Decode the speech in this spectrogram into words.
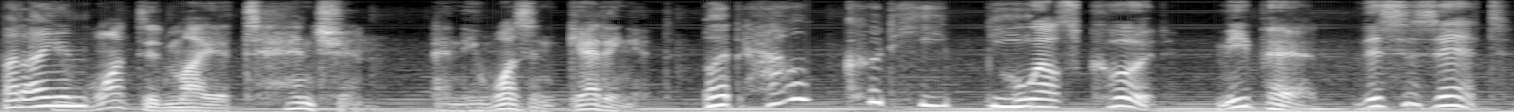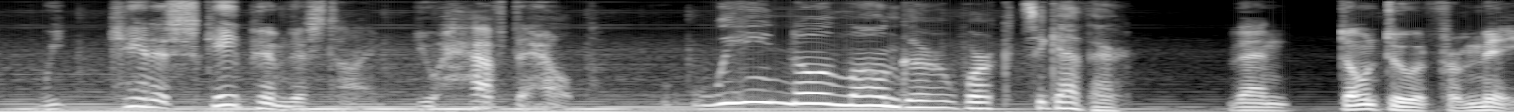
But I. He wanted my attention, and he wasn't getting it. but how could he be. Who else could? MePad, this is it. We can't escape him this time. You have to help. We no longer work together. Then don't do it for me.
